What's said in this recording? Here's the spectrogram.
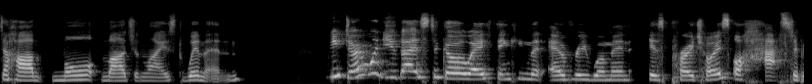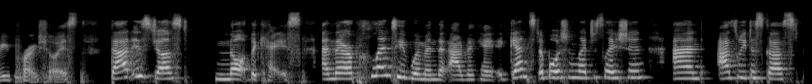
to harm more marginalized women. We don't want you guys to go away thinking that every woman is pro choice or has to be pro choice. That is just not the case. And there are plenty of women that advocate against abortion legislation. And as we discussed,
